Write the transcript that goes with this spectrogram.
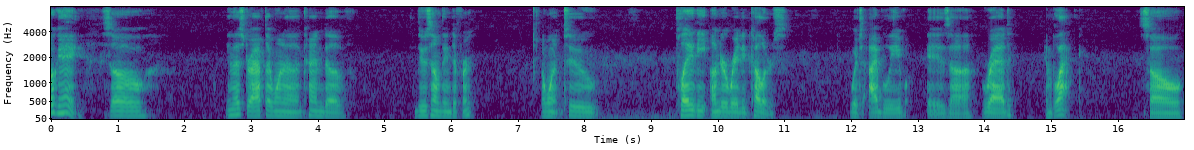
Okay, so in this draft, I want to kind of do something different. I want to play the underrated colors, which I believe is uh, red and black. So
